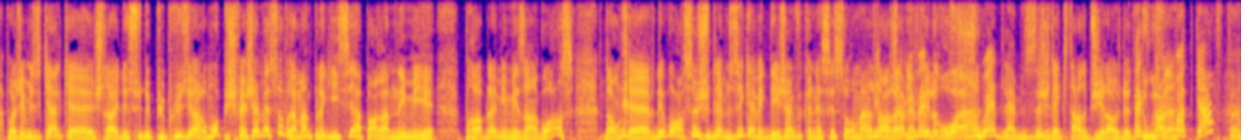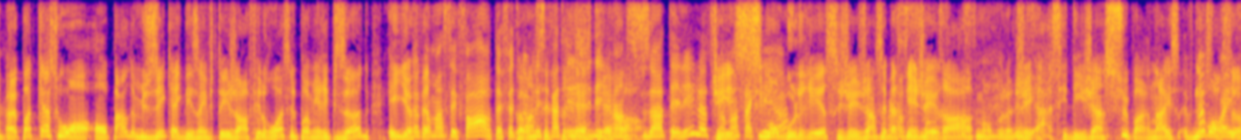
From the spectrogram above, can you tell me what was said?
Un projet musical que je travaille dessus depuis plusieurs mois, puis je fais jamais ça vraiment me plugger ici à part amener mes problèmes et mes angoisses. Donc, euh, venez voir ça, je joue de la musique avec des gens que vous connaissez sûrement, genre des Phil Roy. tu jouais de la musique. J'ai de la guitare depuis l'âge de Fait que 12 c'est un ans. podcast? Un podcast où on, on parle de musique avec des invités, genre Phil Roy, c'est le premier épisode. Et il a T'as fait. commencé fort. T'as fait comme les très, stratégies des très grands fort. diffuseurs télé. Là. Tu J'ai commences à Simon. Boulris, j'ai Jean-Sébastien c'est Gérard. Simon Boulris? J'ai- Ah, c'est des gens super nice. Venez Moi, voir ça.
